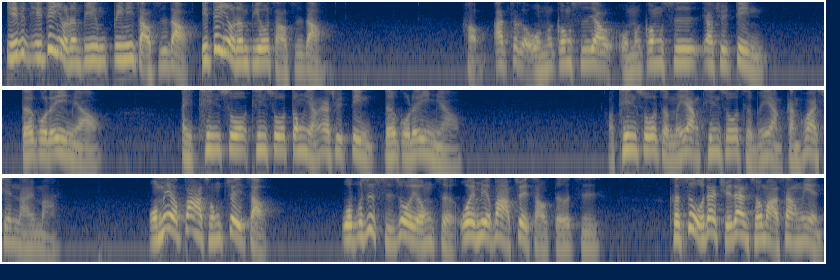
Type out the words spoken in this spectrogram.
一一定有人比比你早知道，一定有人比我早知道。好啊，这个我们公司要我们公司要去订德国的疫苗，哎，听说听说东阳要去订德国的疫苗，哦，听说怎么样？听说怎么样？赶快先来买。我没有办法从最早，我不是始作俑者，我也没有办法最早得知，可是我在决战筹码上面。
